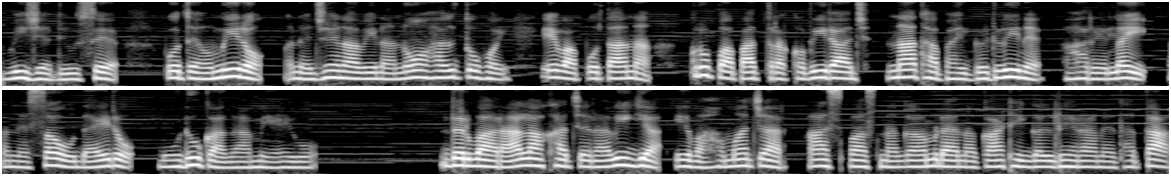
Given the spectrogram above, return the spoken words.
બીજે દિવસે પોતે અમીરો અને જેના વિના ન હાલતું હોય એવા પોતાના કૃપાપાત્ર કવિરાજ નાથાભાઈ ગઢવીને હારે લઈ અને સૌ દાયરો મોઢુકા ગામે આવ્યો. દરબાર આલા ખાચર આવી ગયા એવા સમાચાર આસપાસના ગામડાના કાઠી ગલઢેરાને થતા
